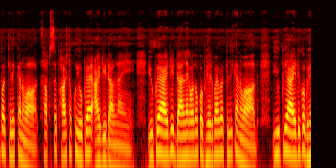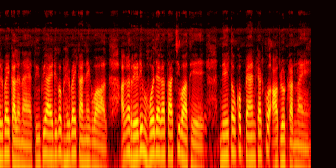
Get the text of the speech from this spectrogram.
पर क्लिक करने बाद सबसे फास्ट आपको यू पी डालना है। यू पी डालने के बाद आपको वेरीफाई पर क्लिक करने बाद यू पी को वेरीफाई कर लेना है। तो यू पी को वेरीफाई करने के बाद अगर रेडी हो जाएगा तो अच्छी बात है। नहीं तो आपको पैन कार्ड को अपलोड करना है।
